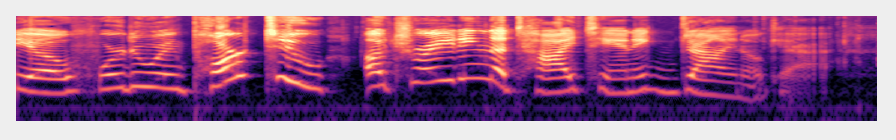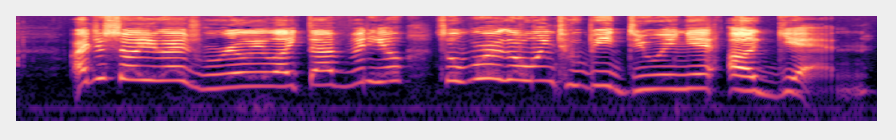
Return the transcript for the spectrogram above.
video, we're doing part two of trading the Titanic Dino Cat. I just saw you guys really liked that video, so we're going to be doing it again.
